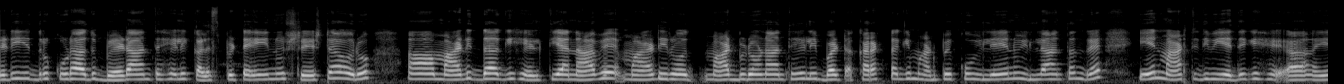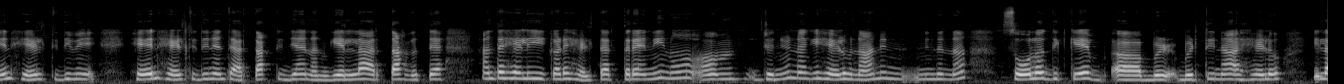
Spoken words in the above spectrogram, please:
ರೆಡಿ ಇದ್ದರೂ ಕೂಡ ಅದು ಬೇಡ ಅಂತ ಹೇಳಿ ಕಳಿಸ್ಬಿಟ್ಟೆ. ಇನ್ನು ಶ್ರೇಷ್ಠ ಅವರು ಮಾಡಿದ್ದಾಗಿ ಹೇಳ್ತೀಯ? ನಾವೇ ಮಾಡಿರೋ, ಮಾಡಿಬಿಡೋಣ ಅಂತ ಹೇಳಿ ಬಟ್ ಕರೆಕ್ಟಾಗಿ ಮಾಡಬೇಕು, ಇಲ್ಲೇನು ಇಲ್ಲ ಅಂತಂದರೆ ಏನು ಮಾಡ್ತಿದ್ದೀವಿ ಎದೆಗೆ ಏನು ಹೇಳ್ತಿದ್ದೀವಿ ಏನು ಹೇಳ್ತಿದ್ದೀನಿ ಅಂತ ಅರ್ಥ ಆಗ್ತಿದ್ಯಾ? ನನಗೆಲ್ಲ ಅರ್ಥ ಆಗುತ್ತೆ ಅಂತ ಹೇಳಿ ಈ ಕಡೆ ಹೇಳ್ತಾ ಇರ್ತಾರೆ. ನೀನು ಜೆನ್ಯೂನ್ ಆಗಿ ಹೇಳು. ನಾನು ನಿನ್ನನ್ನು ಸೋಲೋದಿಕ್ಕೆ ಬಿಡ್ತೀನ ಹೇಳು. ಇಲ್ಲ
